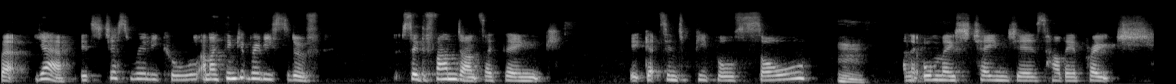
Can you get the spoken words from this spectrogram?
but yeah, it's just really cool, and I think it really sort of so the fan dance. I think it gets into people's soul, mm. and it almost changes how they approach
